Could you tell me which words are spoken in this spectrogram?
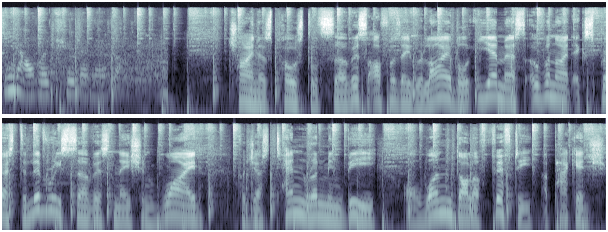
经常会去的那种。 China's postal service offers a reliable EMS overnight express delivery service nationwide for just 10 renminbi or $1.50 a package.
